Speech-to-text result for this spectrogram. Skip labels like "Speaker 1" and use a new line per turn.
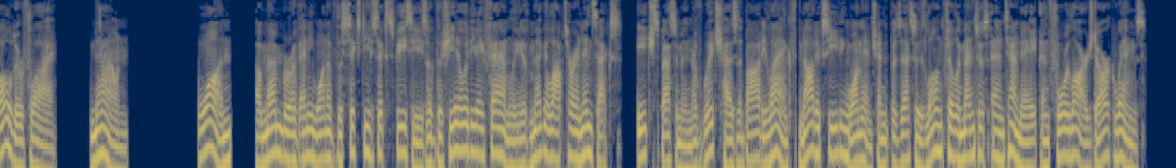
Alderfly. Noun. 1. A member of any one of the 66 species of the Sialidae family of megalopteran insects, each specimen of which has a body length not exceeding 1 inch and possesses long filamentous antennae and four large dark wings.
